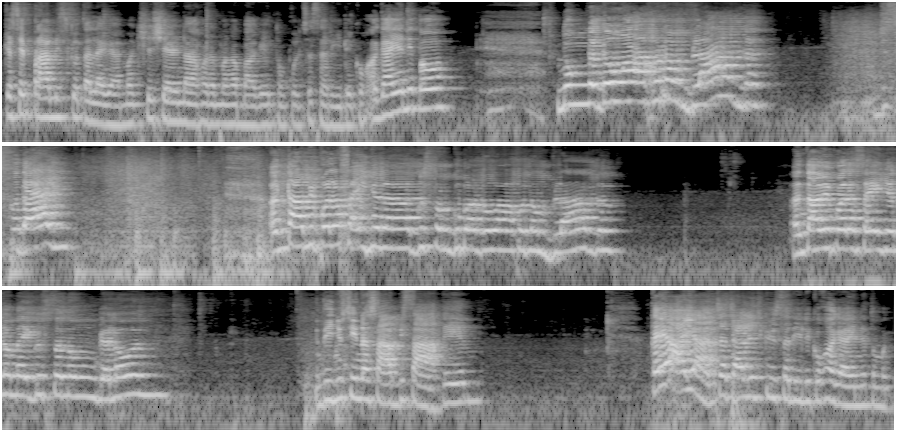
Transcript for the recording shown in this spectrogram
Kasi promise ko talaga, mag-share na ako ng mga bagay tungkol sa sarili ko. Kagaya nito, nung nagawa ako ng vlog, Diyos ko dahil, ang dami pala sa inyo na gustong gumagawa ako ng vlog. Ang dami pala sa inyo na may gusto nung ganon. Hindi nyo sinasabi sa akin. Kaya ayan, sa challenge ko yung sarili ko kagaya nito mag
